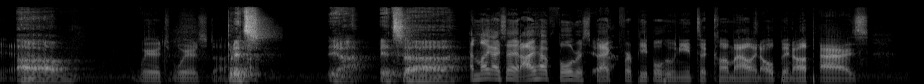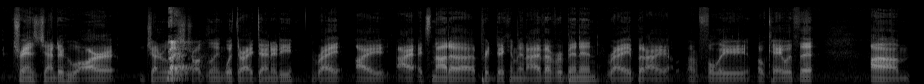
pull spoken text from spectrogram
Yeah. Um, weird, weird stuff. but it's yeah, it's uh And like I said, I have full respect for people who need to come out and open up as transgender who are generally Right. struggling with their identity, right? I, I it's not a predicament I've ever been in, right? But I I'm fully okay with it. Um,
